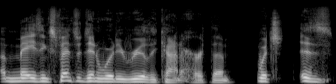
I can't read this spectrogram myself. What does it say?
amazing. Spencer Dinwiddie really kind of hurt them, which is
